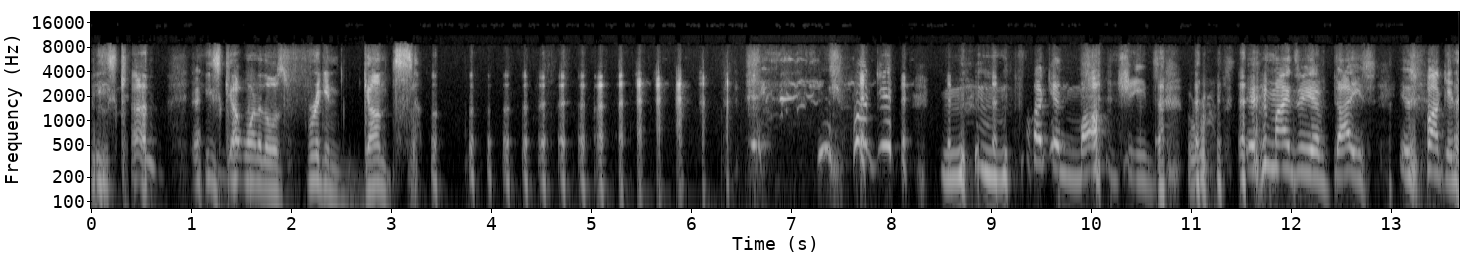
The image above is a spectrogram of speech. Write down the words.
He's got he's got one of those friggin' gunts. fucking mm-hmm. fucking mom jeans. It reminds me of Dice is fucking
